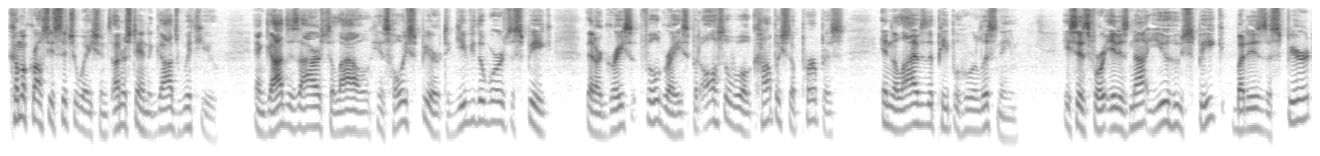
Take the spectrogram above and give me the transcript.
come across these situations, understand that God's with you and God desires to allow His Holy Spirit to give you the words to speak that are grace, full grace, but also will accomplish the purpose in the lives of the people who are listening. He says, For it is not you who speak, but it is the Spirit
